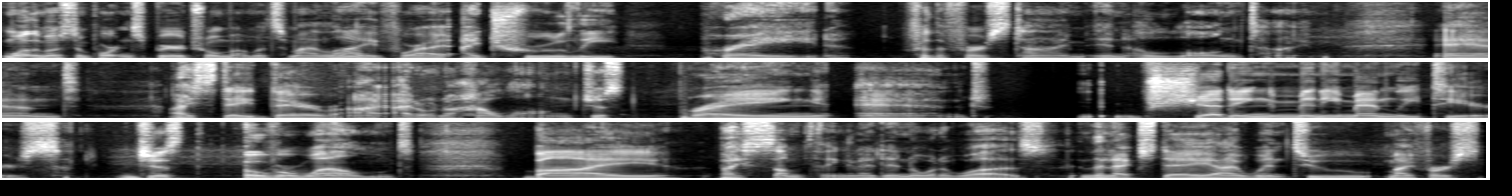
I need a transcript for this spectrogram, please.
one of the most important spiritual moments of my life where I, I truly prayed for the first time in a long time. And I stayed there, I, I don't know how long, just praying and shedding many manly tears, just overwhelmed by by something, and I didn't know what it was. And the next day, I went to my first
